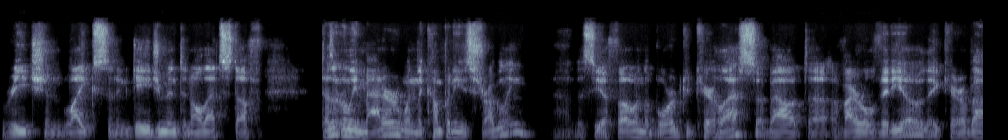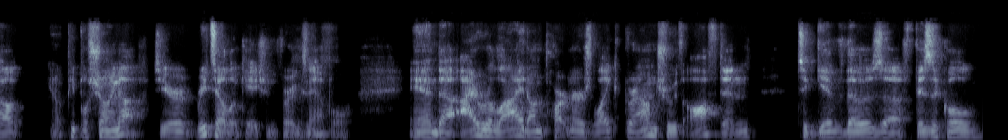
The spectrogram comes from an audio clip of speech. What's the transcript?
reach and likes and engagement and all that stuff doesn't really matter when the company's struggling. Uh, the CFO and the board could care less about uh, a viral video. They care about you know people showing up to your retail location, for example. And uh, I relied on partners like Ground Truth often to give those uh, physical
